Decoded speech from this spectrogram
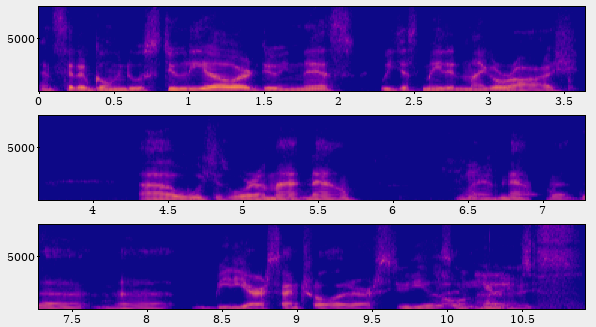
Instead of going to a studio or doing this, we just made it in my garage, uh, which is where I'm at now. Where I am now, the the, the BDR Central at our studios Oh, in here. nice. Nice.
